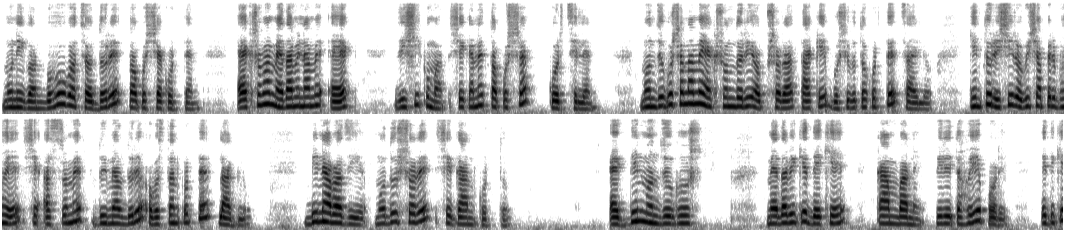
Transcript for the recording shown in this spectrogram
মুনিগণ বহু বছর ধরে তপস্যা করতেন। একসময় মেধাবী নামে এক ঋষিকুমার সেখানে তপস্যা করছিলেন। মঞ্জুগোসা নামে এক সুন্দরী অপ্সরা তাকে বশীভূত করতে চাইল, কিন্তু ঋষির অভিশাপের ভয়ে সে আশ্রমের দুই মাইল দূরে অবস্থান করতে লাগল। বিনা বাজিয়ে মধুর স্বরে সে গান করত। একদিন মঞ্জু ঘোষ মেধাবীকে দেখে কামবানে পীড়িত হয়ে পড়ে। এদিকে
